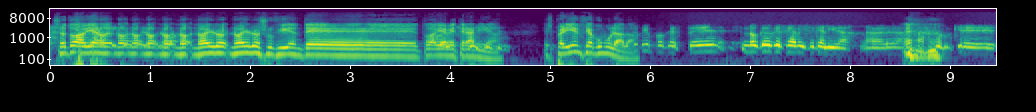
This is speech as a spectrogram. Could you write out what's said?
Eso todavía no, no, no, no, no, no, hay, lo, no hay lo suficiente todavía veteranía. Experiencia acumulada. Mucho tiempo que esté, no creo que sea mi especialidad, la verdad, aunque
